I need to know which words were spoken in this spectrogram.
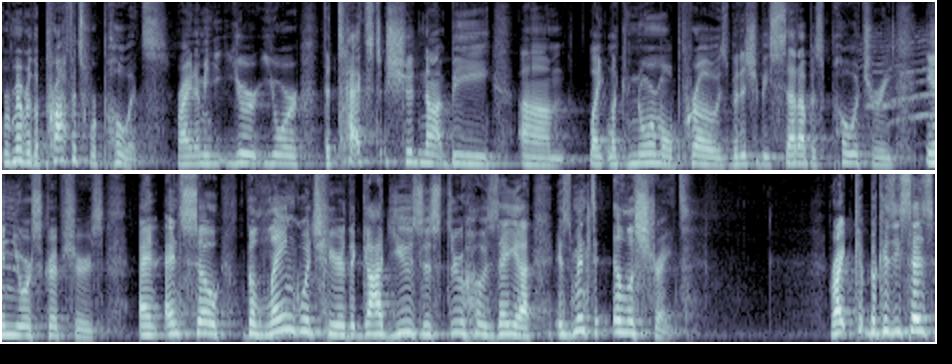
remember, the prophets were poets, right? I mean, your, your, the text should not be um, like, like normal prose, but it should be set up as poetry in your scriptures. And, and so the language here that God uses through Hosea is meant to illustrate, right? Because he says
